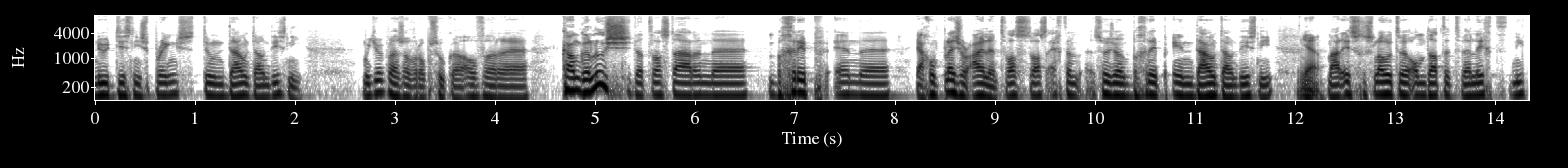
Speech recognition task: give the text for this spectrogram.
nu Disney Springs, toen Downtown Disney. Moet je ook maar eens over opzoeken. Over eh Kangaloosh, dat was daar een eh, begrip. En eh, ja, gewoon Pleasure Island was, was echt een, sowieso een begrip in Downtown Disney. Ja. Maar is gesloten omdat het wellicht niet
